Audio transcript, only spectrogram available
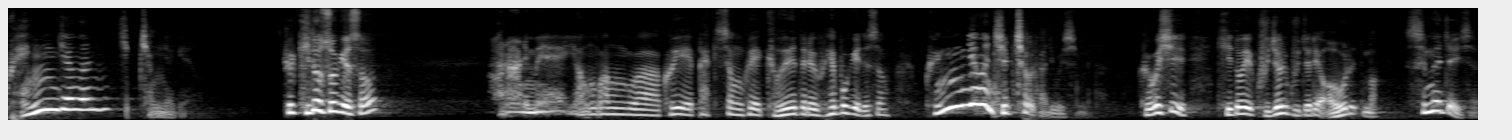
굉장한 집착력이에요. 그 기도 속에서 하나님의 영광과 그의 백성, 그의 교회들의 회복에 대해서 굉장한 집착을 가지고 있습니다. 그것이 기도의 구절 구절에 어우러 막 스며져 있어요.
